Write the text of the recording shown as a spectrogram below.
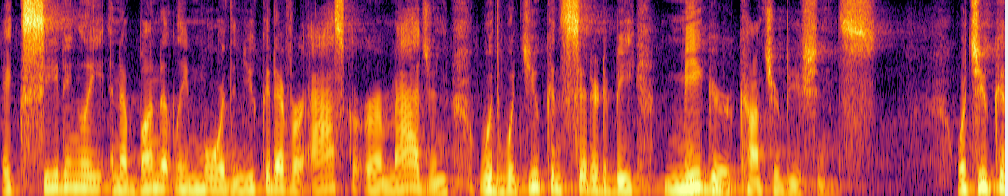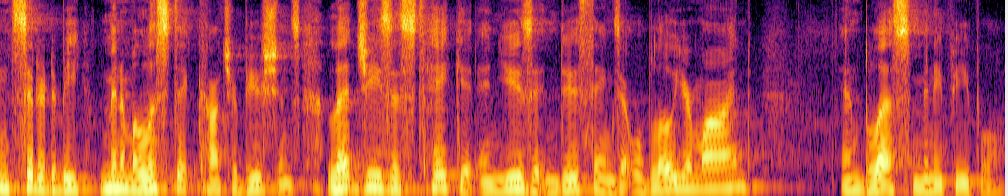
exceedingly and abundantly more than you could ever ask or imagine with what you consider to be meager contributions, what you consider to be minimalistic contributions. Let Jesus take it and use it and do things that will blow your mind and bless many people.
